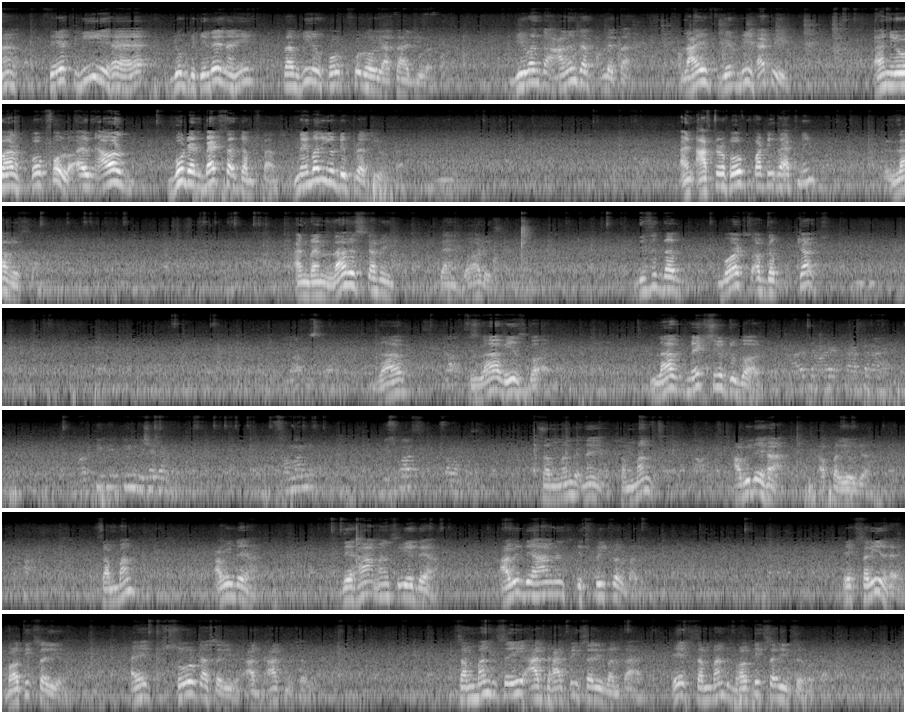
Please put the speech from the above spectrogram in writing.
हैं? पेट ही है जो हिले नहीं तभी होपफुल हो जाता है जीवन। जीवन का आनंद लेता है। Life will be happy and you are hopeful and all good and bad circumstance never you depress you And after hope, what is happening? Love is And when love is coming, then God is coming. This is the words of the church. Love, Love is love is God. Love makes you to God. हमारे से हमारे प्रार्थना है भक्ति के तीन विशेषण हैं संबंध विश्वास समर्पण संबंध नहीं संबंध अविदेह अप्रयोजन संबंध अविदेह। देहा मीन्स ये देहा। अविदेहा मीन्स स्पिरिचुअल बॉडी एक शरीर है, भौतिक शरीर। एक सोल का शरीर है आध्यात्मिक शरीर। संबंध से ही आध्यात्मिक शरीर बनता है। एक संबंध भौतिक शरीर से होता है,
